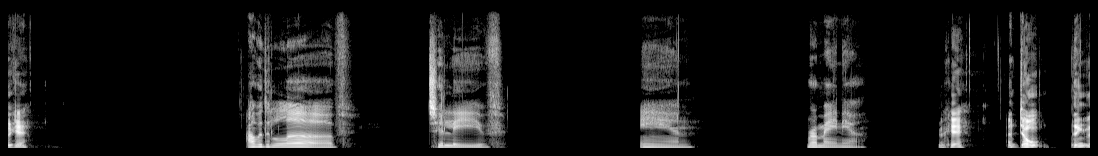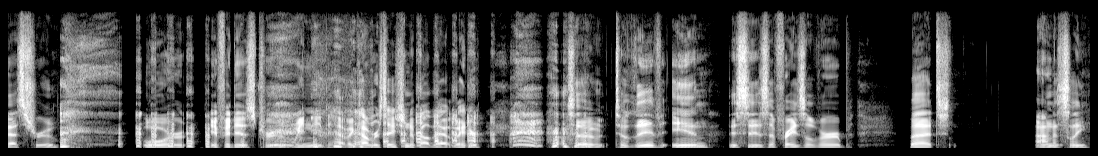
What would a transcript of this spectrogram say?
Okay. I would love to in Romania. Okay. I don't think that's true. or if it is true, we need to have a conversation about that later. So, to live in, this is a phrasal verb, but honestly,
